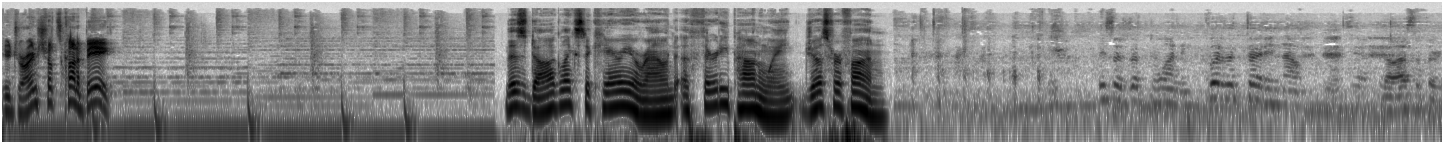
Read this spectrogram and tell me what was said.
Your drone shot's kind of big. This dog likes to carry around a 30 pound weight just for fun. This is the 20. Put the 30 now. No, that's the 30.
